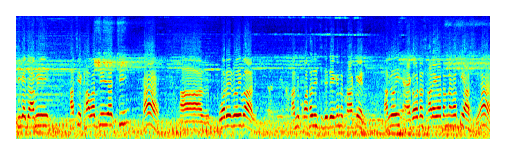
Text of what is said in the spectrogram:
ঠিক আছে আমি আজকে খাবার দিয়ে যাচ্ছি হ্যাঁ? আর পরের রবিবার আমি কথা দিচ্ছি যদি এখানে থাকেন আমি ওই এগারোটা সাড়ে এগারোটা নাগাদই আসি হ্যাঁ?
